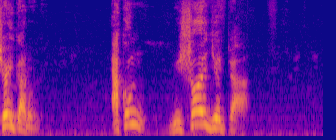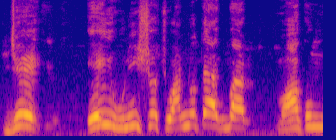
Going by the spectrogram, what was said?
সেই কারণে। এখন বিষয় যেটা, যে এই উনিশশো চুয়ান্নতে একবার মহাকুম্ভ,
